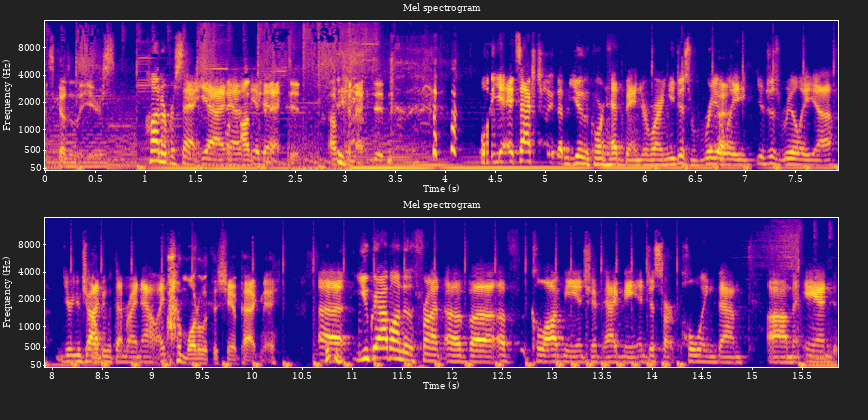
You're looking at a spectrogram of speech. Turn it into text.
It's because of the ears. Hundred percent, yeah. it- I'm it- connected. I'm connected. Well, yeah, it's actually the unicorn headband you're wearing. You just really, you're just really, uh, you're, you're jiving with them right now. And, I'm one with the Champagne. uh, you grab onto the front of uh, of and Champagne and just start pulling them. Um, and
